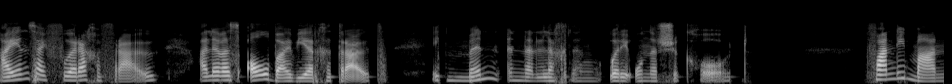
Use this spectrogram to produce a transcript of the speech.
Hy en sy vorige vrou, hulle was albei weer getroud, het min inligting oor die ondersoek gehad. Van die man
